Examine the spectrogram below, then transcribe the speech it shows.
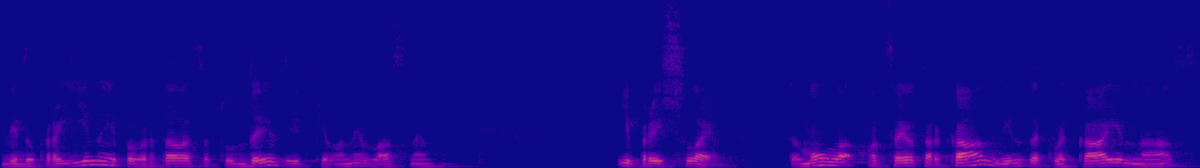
від України і поверталися туди, звідки вони, власне, і прийшли. Тому оцей от аркан він закликає нас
